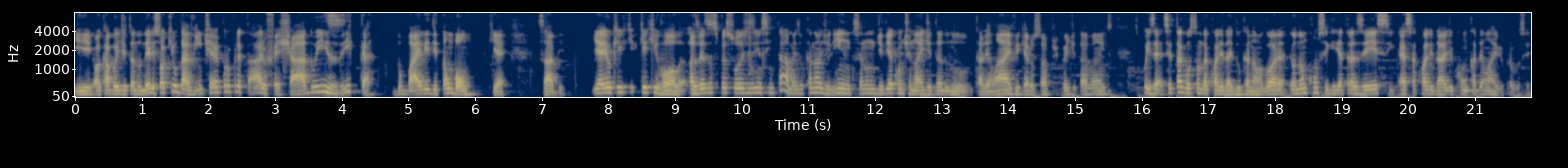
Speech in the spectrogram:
E eu acabo editando nele, só que o DaVinci é proprietário, fechado e zica do baile de tão bom que é sabe? E aí o que, que, que rola? Às vezes as pessoas diziam assim, tá, mas o canal de Linux, você não devia continuar editando no Kdenlive, que era o software que eu editava antes. Pois é, você está gostando da qualidade do canal agora? Eu não conseguiria trazer esse, essa qualidade com o Kdenlive para você.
